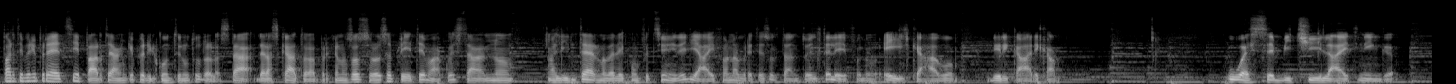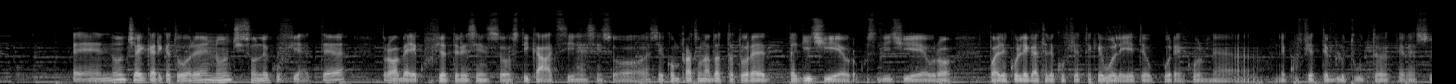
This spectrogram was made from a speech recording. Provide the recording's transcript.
Parte per i prezzi e parte anche per il contenuto della, sta- della scatola. Perché non so se lo sapete, ma quest'anno all'interno delle confezioni degli iPhone avrete soltanto il telefono e il cavo di ricarica. USB-C Lightning. Eh, non c'è il caricatore, non ci sono le cuffiette però vabbè, le cuffiette nel senso sti cazzi, nel senso se comprate un adattatore da 10 euro, costa 10 euro, poi le collegate le cuffiette che volete, oppure con eh, le cuffiette Bluetooth che adesso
